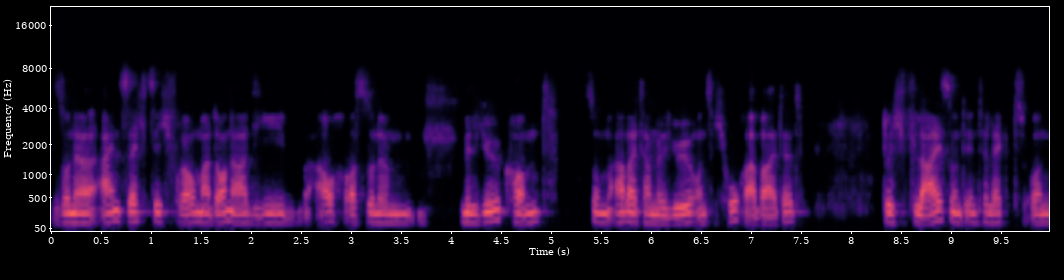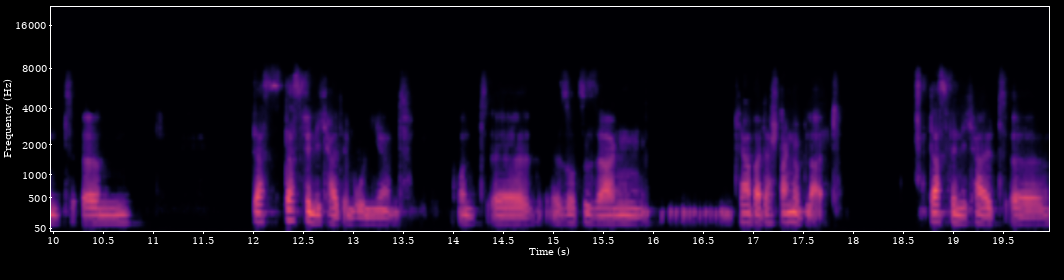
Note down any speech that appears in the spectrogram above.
so eine 1,60 Frau Madonna, die auch aus so einem Milieu kommt, so einem Arbeitermilieu und sich hocharbeitet durch Fleiß und Intellekt und ähm, das, das finde ich halt imponierend und äh, sozusagen ja bei der Stange bleibt. Das finde ich halt äh,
